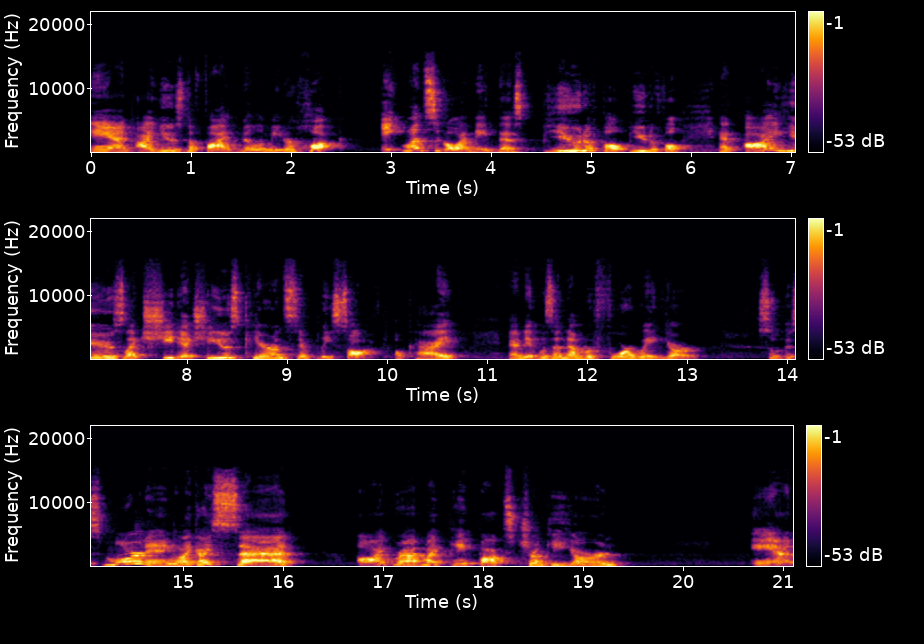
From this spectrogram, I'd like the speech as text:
And I used a 5 millimeter hook. Eight months ago I made this. Beautiful, beautiful. And I used, like she did, she used Caron Simply Soft, okay? And it was a number 4 weight yarn. So this morning, like I said, I grabbed my Paintbox chunky yarn and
